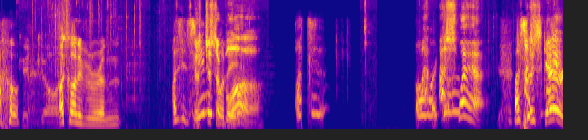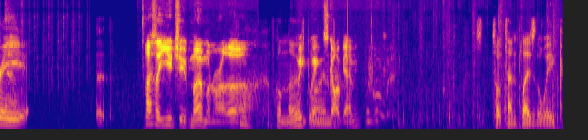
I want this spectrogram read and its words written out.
Oh, Good god. I can't even rem. I didn't see It see was just a anybody. blur. I did. Oh my god. I swear. That's I so swear. scary. That's a YouTube moment right there. Oh. Oh, I've got nose wink, wink, blind. Skull Gaming. Top ten plays of the week.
